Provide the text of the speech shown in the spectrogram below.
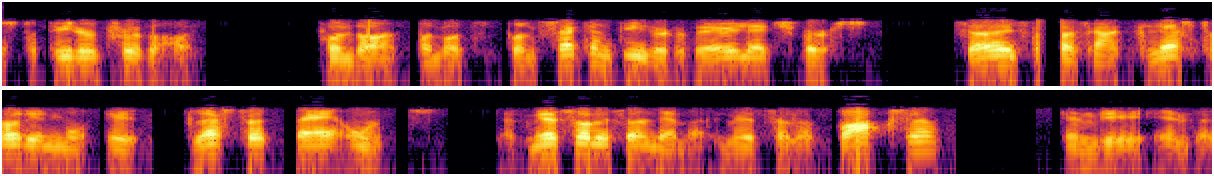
is to Peter Trubahut. From the, from the, from 2 Peter, the very next verse. Så är det så att gläst by uns. Mesolison dem mesolo boxer in the in the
